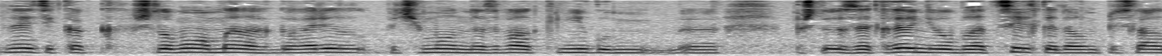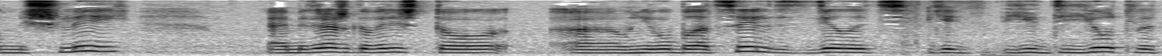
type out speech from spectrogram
знаете, как Шломо Мелах говорил, почему он назвал книгу, э, что, за какая у него была цель, когда он прислал Мишлей, Мидраж говорит, что э, у него была цель сделать едиот ле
